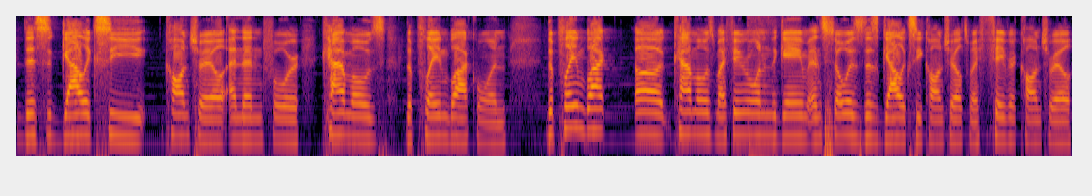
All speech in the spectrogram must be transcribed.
this Galaxy contrail, and then for camos, the plain black one. The plain black uh, camo is my favorite one in the game, and so is this Galaxy Contrail. It's my favorite contrail.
